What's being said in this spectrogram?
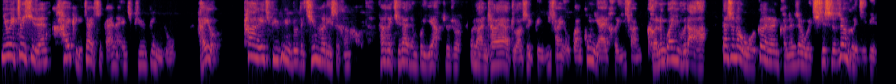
因为这些人还可以再次感染 HPV 病毒，还有它和 HPV 病毒的亲和力是很好的，他和其他人不一样，所以说卵巢癌啊主要是跟遗传有关，宫颈癌和遗传可能关系不大啊，但是呢，我个人可能认为，其实任何疾病。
